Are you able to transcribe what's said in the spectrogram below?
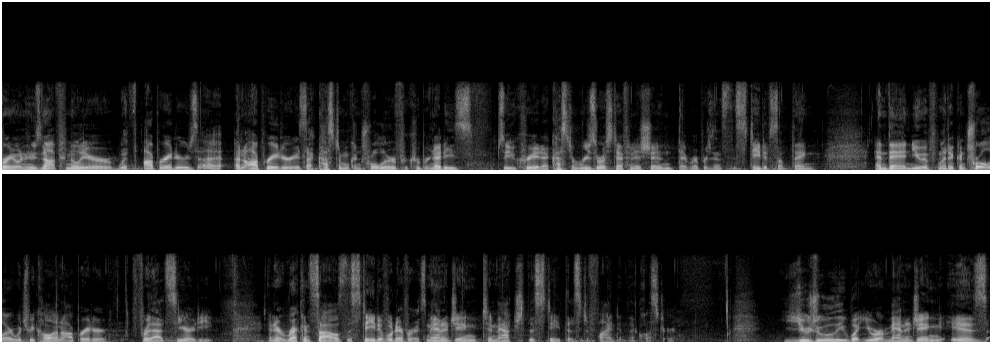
For anyone who's not familiar with operators, uh, an operator is a custom controller for Kubernetes. So you create a custom resource definition that represents the state of something. And then you implement a controller, which we call an operator, for that CRD. And it reconciles the state of whatever it's managing to match the state that's defined in the cluster. Usually what you are managing is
